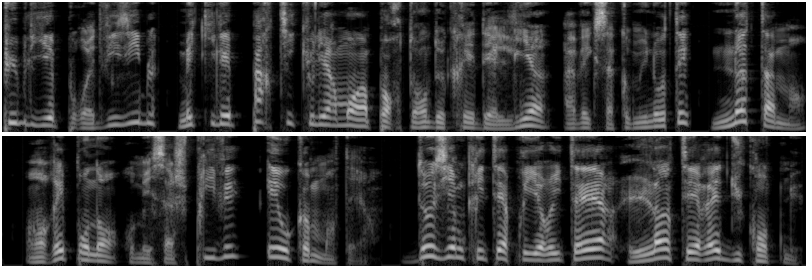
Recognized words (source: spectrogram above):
publier pour être visible, mais qu'il est particulièrement important de créer des liens avec sa communauté, notamment en répondant aux messages privés et aux commentaires. Deuxième critère prioritaire, l'intérêt du contenu.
